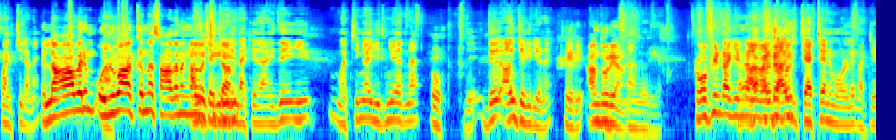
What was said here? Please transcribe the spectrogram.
കൊലച്ചിലാണ്. എല്ലാവരും ഒഴിവാക്കുന്ന സാധനങ്ങൾ ഉണ്ടാക്കിയതാണ്. ഇത് ഈ മച്ചിങ്ങായി വിരിഞ്ഞു വരുന്ന ഓ. ഇത് അതും ചകിരിയാണ്. ശരി ആന്തൂരിയാണ് എന്താ പറയുക. ട്രോഫി ചേറ്റേന്റെ മുകളിൽ മറ്റ്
